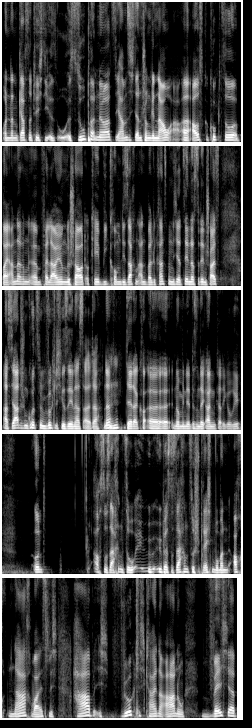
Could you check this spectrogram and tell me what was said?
Und dann gab es natürlich die äh, Super-Nerds, die haben sich dann schon genau äh, ausgeguckt, so bei anderen ähm, Verleihungen geschaut, okay, wie kommen die Sachen an, weil du kannst mir nicht erzählen, dass du den scheiß asiatischen Kurzfilm wirklich gesehen hast, Alter, ne? Der da äh, nominiert ist in der einen Kategorie. Und auch so Sachen, so über, so Sachen zu sprechen, wo man auch nachweislich habe ich wirklich keine Ahnung, welcher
